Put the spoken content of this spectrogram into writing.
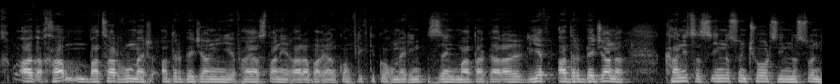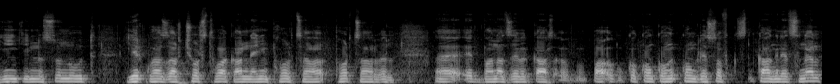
բացառվում էր Ադրբեջանին եւ Հայաստանի Ղարաբաղյան կոնֆլիկտի կողմերին զենք մատակարարել եւ Ադրբեջանը քանիցս 94, 95, 98, 2004 թվականներին փորձ արվել այդ բանաձևը կոնգրեսով կանգնեցնել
